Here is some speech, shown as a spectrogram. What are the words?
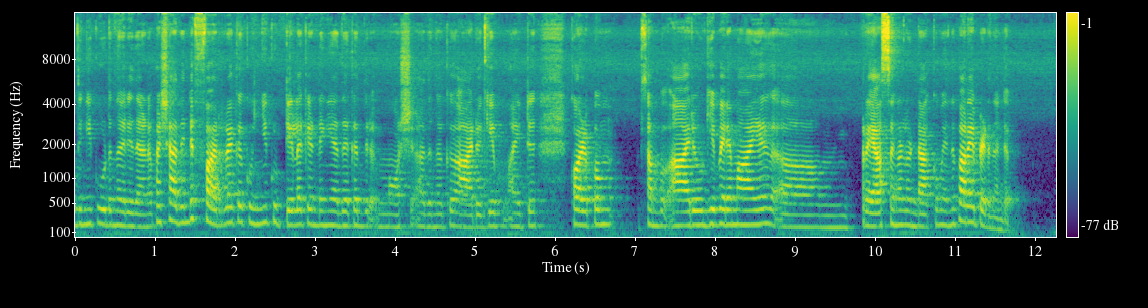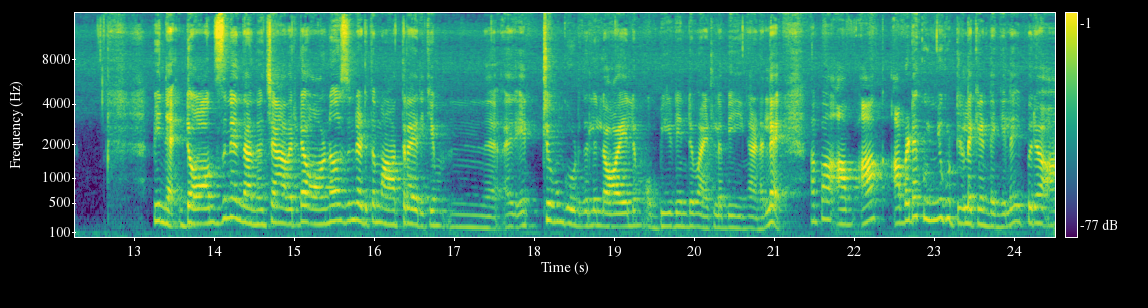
ഒതുങ്ങി കൂടുന്ന ഒരു ഇതാണ്. പക്ഷെ അതിന്റെ ഫറൊക്കെ കുഞ്ഞു കുട്ടികളൊക്കെ ഉണ്ടെങ്കിൽ അതൊക്കെ മോശം അതുങ്ങൾക്ക് ആരോഗ്യമായിട്ട് കുഴപ്പം സംഭവ ആരോഗ്യപരമായ പ്രയാസങ്ങൾ ഉണ്ടാക്കും എന്ന് പറയപ്പെടുന്നുണ്ട്. പിന്നെ ഡോഗ്സിന് എന്താണെന്ന് വെച്ചാൽ അവരുടെ ഓണേഴ്സിന്റെ അടുത്ത് മാത്രമായിരിക്കും ഏറ്റവും കൂടുതൽ ലോയലും ഒബീഡിയന്റുമായിട്ടുള്ള ബീയിങ് ആണ് അല്ലേ? അപ്പോൾ ആ അവിടെ കുഞ്ഞു കുട്ടികളൊക്കെ ഉണ്ടെങ്കിൽ ഇപ്പോൾ ഒരു ആ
